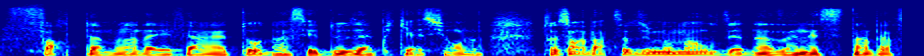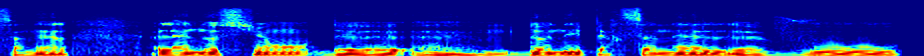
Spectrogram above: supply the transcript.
fortement d'aller faire un tour dans ces deux applications-là. De toute façon, à partir du moment où vous êtes dans un assistant personnel, la notion de euh, données personnelles vous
